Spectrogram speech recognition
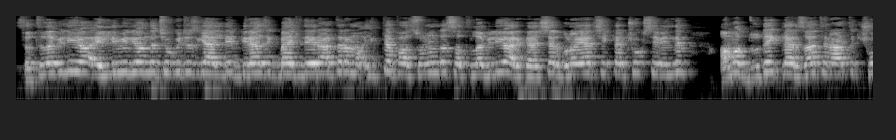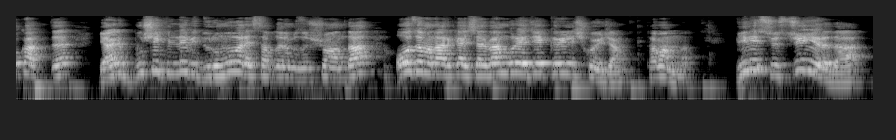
Satılabiliyor. 50 milyon da çok ucuz geldi. Birazcık belki değeri artar ama ilk defa sonunda satılabiliyor arkadaşlar. Buna gerçekten çok sevindim. Ama Dudekler zaten artık çok arttı. Yani bu şekilde bir durumu var hesaplarımızın şu anda. O zaman arkadaşlar ben buraya Jack Grealish koyacağım. Tamam mı? Vinicius Junior'ı da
